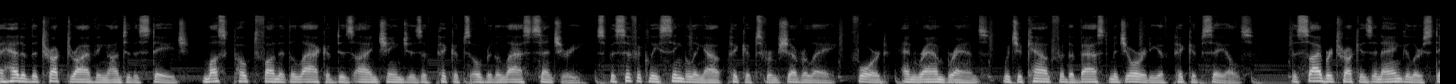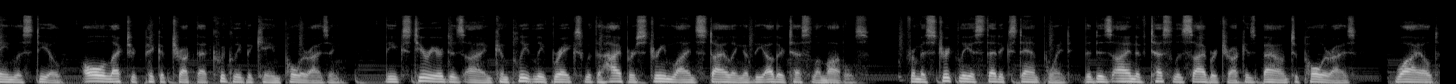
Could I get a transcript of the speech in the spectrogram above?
Ahead of the truck driving onto the stage, Musk poked fun at the lack of design changes of pickups over the last century, specifically singling out pickups from Chevrolet, Ford, and Ram brands, which account for the vast majority of pickup sales. The Cybertruck is an angular stainless steel, all-electric pickup truck that quickly became polarizing. The exterior design completely breaks with the hyper-streamlined styling of the other Tesla models. From a strictly aesthetic standpoint, the design of Tesla's Cybertruck is bound to polarize, Wild,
